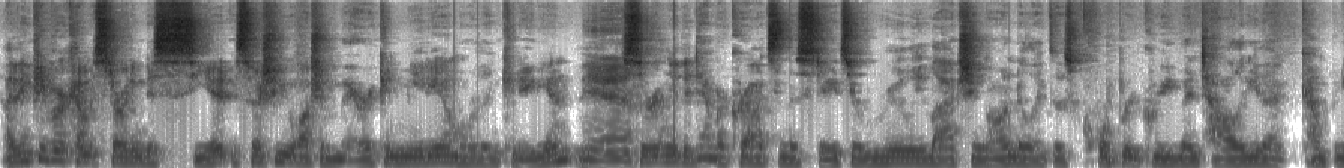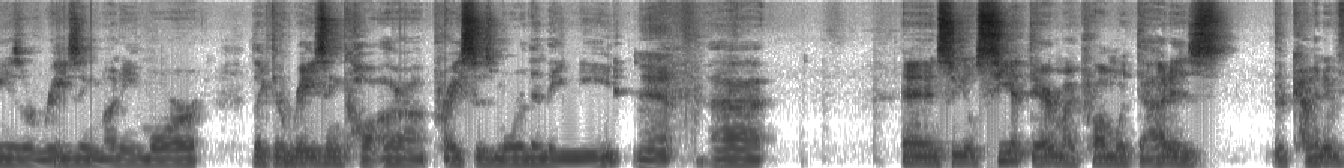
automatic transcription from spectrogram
I think people are coming, starting to see it, especially if you watch American media more than Canadian. Yeah. Certainly, the Democrats in the states are really latching on to like this corporate greed mentality that companies are raising money more, like they're raising co- uh, prices more than they need. Yeah. Uh, and so you'll see it there. My problem with that is they're kind of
